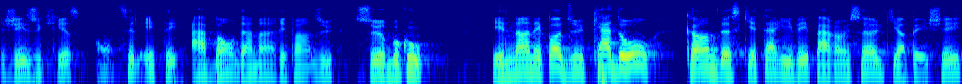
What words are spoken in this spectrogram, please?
Jésus-Christ, ont-ils été abondamment répandus sur beaucoup? Il n'en est pas du cadeau comme de ce qui est arrivé par un seul qui a péché,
